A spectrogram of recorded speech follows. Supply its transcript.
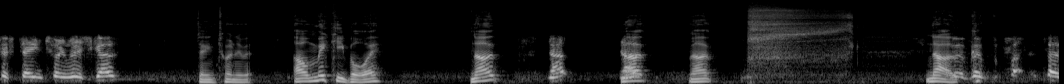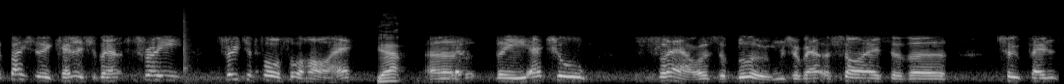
15, 20 minutes ago. 15, 20 minutes. Oh, Mickey boy. No, No. no, no. No. But, but, but- but basically, Ken, it's about three, three to four foot high. Yeah. Uh, the actual flowers, the blooms, are about the size of a two pence,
